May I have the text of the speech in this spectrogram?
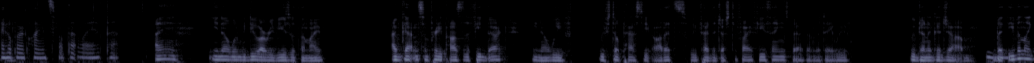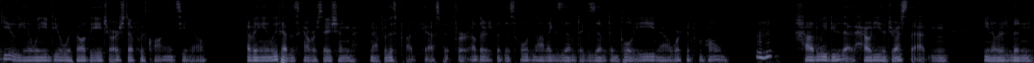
I hope our clients felt that way, but I, you know, when we do our reviews with them, I've, I've gotten some pretty positive feedback. You know, we've we've still passed the audits. We've had to justify a few things, but at the end of the day, we've we've done a good job. But Mhm. even like you, you know, when you deal with all the HR stuff with clients, you know, having and we've had this conversation not for this podcast, but for others, but this whole non-exempt exempt employee now working from home. Mhm. How do we do that? How do you address that? And you know, there's been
